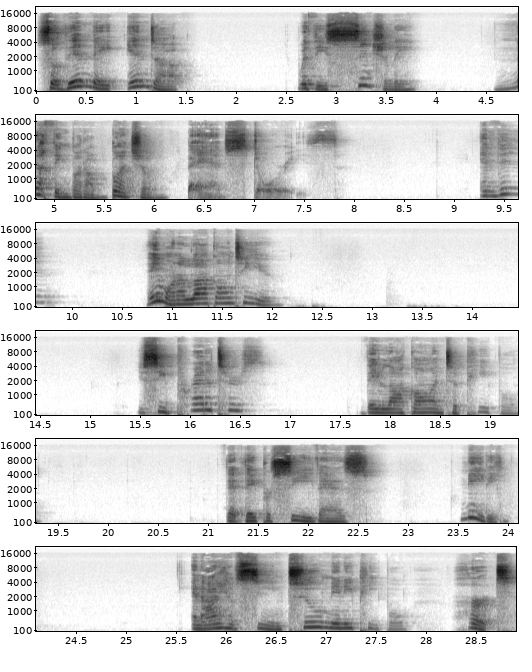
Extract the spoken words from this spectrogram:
So then they end up with essentially nothing but a bunch of bad stories. And then they want to lock on to you. You see, predators, they lock on to people that they perceive as needy. And I have seen too many people hurt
